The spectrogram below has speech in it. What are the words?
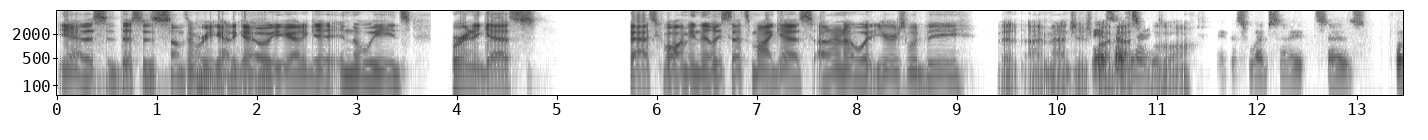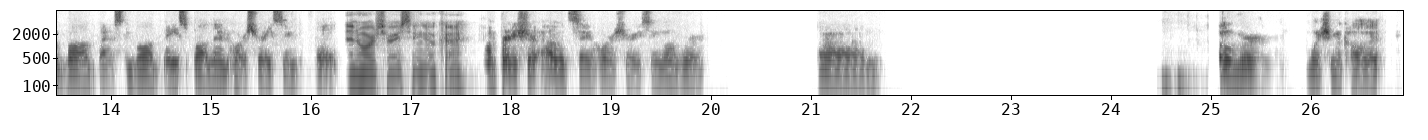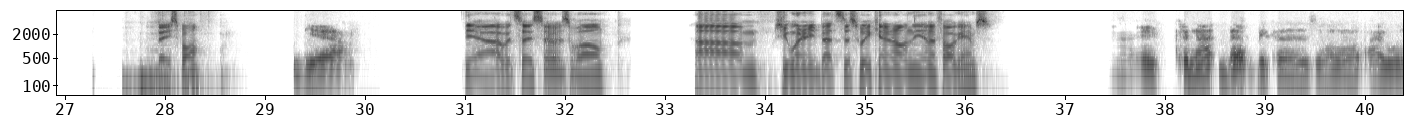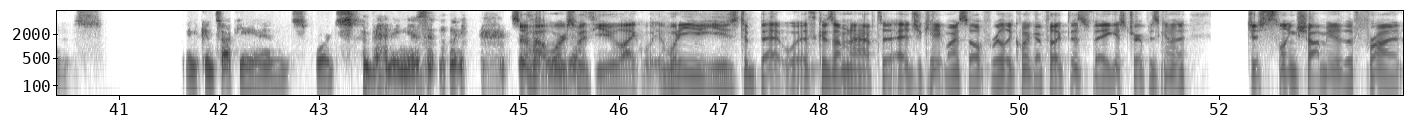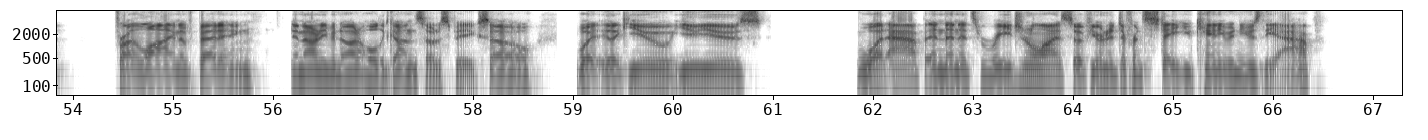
Yeah, this is this is something where you got to go. You got to get in the weeds. We're gonna guess basketball. I mean, at least that's my guess. I don't know what yours would be, but I imagine it's Yeah, it probably right basketball as well. This website says football, basketball, baseball, then horse racing. But And horse racing. Okay. I'm pretty sure I would say horse racing over. Um. Over what should we call it? Baseball. Yeah. Yeah, I would say so as well. Um, did you win any bets this weekend on the NFL games? I could not bet because uh, I was in Kentucky and sports betting isn't. le- So isn't how it works legal. with you? Like, what do you use to bet with? Because I'm gonna have to educate myself really quick. I feel like this Vegas trip is gonna just slingshot me to the front front line of betting, and I don't even know how to hold a gun, so to speak. So, what like you you use what app, and then it's regionalized. So if you're in a different state, you can't even use the app.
